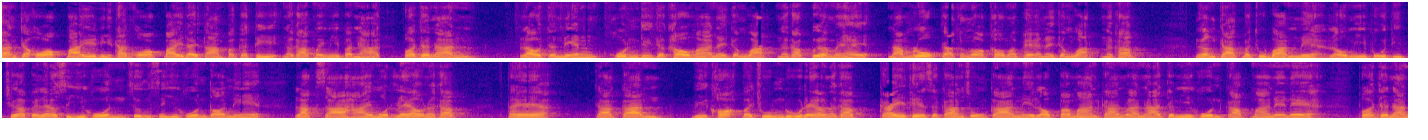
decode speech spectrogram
ท่านจะออกไปนี่ท่านออกไปได้ตามปกตินะครับ ไม่มีปัญหา เพราะฉะนั้นเราจะเน้นคนที่จะเข้ามาในจังหวัดนะครับ เพื่อไม่ให้นำโรคจากข้างนอกเข้ามาแพร่ในจังหวัดนะครับ เนื่องจากปัจจุบันเนี่ยเรามีผู้ติดเชื้อไปแล้ว 4 คน ซึ่ง 4 คนตอนนี้รักษาหายหมดแล้วนะครับ แต่จากการวิเคราะห์ประชุมดูแล้วนะครับ ใกล้เทศกาลสงการนี่เราประมาณการว่าน่าจะมีคนกลับมาแน่ ๆ เพราะฉะนั้น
